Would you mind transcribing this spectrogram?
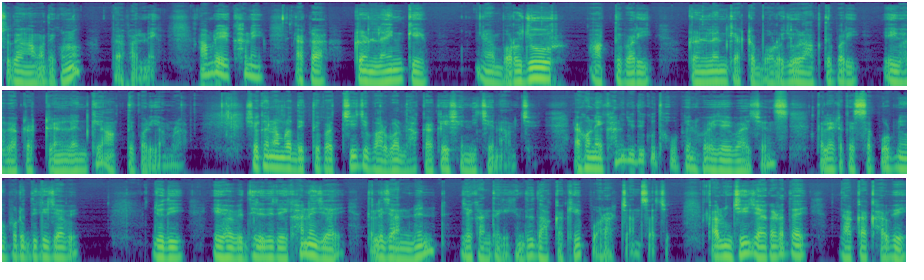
সুতরাং আমাদের কোনো ব্যাপার নেই। আমরা এখানে একটা ট্রেন লাইনকে বড় জোর আঁকতে পারি। ট্রেন লাইনকে একটা বড় জোর আঁকতে পারি। এইভাবে একটা ট্রেন লাইনকে আঁকতে পারি আমরা। সেখানে আমরা দেখতে পাচ্ছি যে বারবার ধাক্কাকে এসে নিচে নামছে। এখন এখানে যদি কোথাও ওপেন হয়ে যায় বাই চান্স তাহলে এটাকে সাপোর্ট নিয়ে উপরের দিকে যাবে। যদি এইভাবে ধীরে ধীরে এখানে যায়, তাহলে জানবেন যেখান থেকে কিন্তু ধাক্কা খেয়ে পড়ার চান্স আছে। কারণ যেই জায়গাটাতে ধাক্কা খাবে,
